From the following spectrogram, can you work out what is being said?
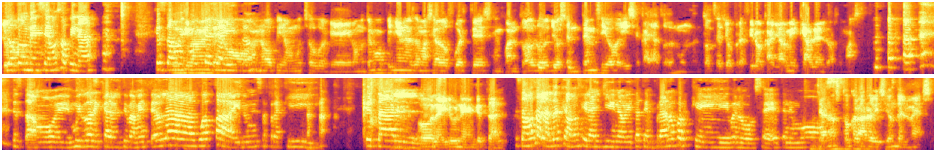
lo convencemos a opinar. está muy calladito. No, opino mucho porque como tengo opiniones demasiado fuertes, en cuanto hablo yo sentencio y se calla todo el mundo. Entonces yo prefiero callarme y que hablen los demás. está muy, muy radical últimamente. Hola, guapa, Irune está por aquí. ¿Qué tal? Hola Irune, ¿qué tal? Estamos hablando de que vamos a ir al gym ahorita temprano porque, bueno, tenemos... Ya nos toca la revisión del mes.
